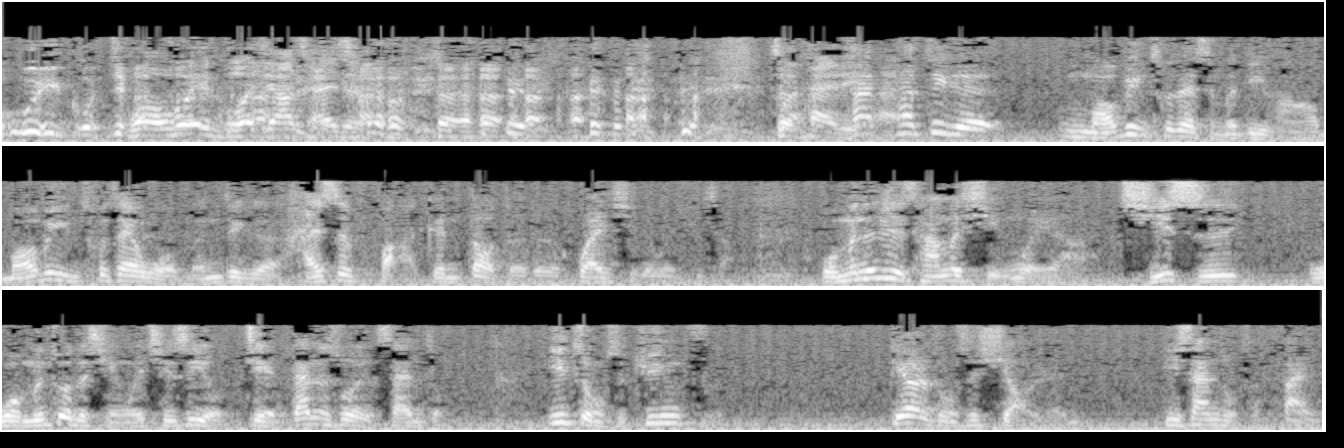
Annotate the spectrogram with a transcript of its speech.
卫国家，保卫国家财产。这太厉害。他他这个毛病出在什么地方啊？毛病出在我们这个还是法跟道德的关系的问题上。我们的日常的行为啊，其实。我们做的行为其实有简单的说有三种，一种是君子，第二种是小人，第三种是犯人。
